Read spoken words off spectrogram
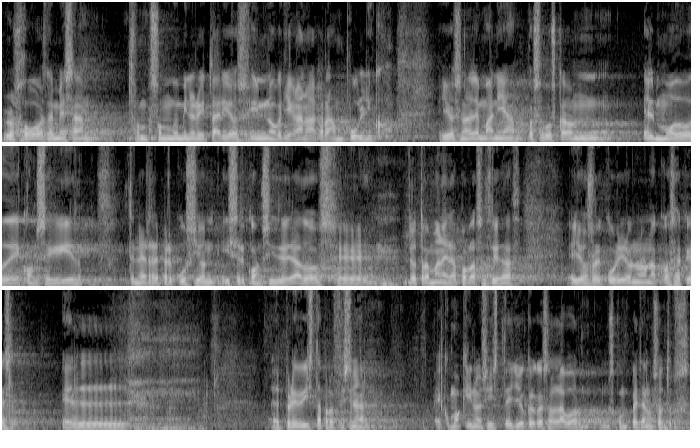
Los juegos de mesa son, muy minoritarios y no llegan al gran público. Ellos en Alemania pues, se buscaron el modo de conseguir tener repercusión y ser considerados eh, de otra manera por la sociedad ellos recurrieron a una cosa que es el, periodista profesional. Eh, como aquí no existe, yo creo que esa labor nos compete a nosotros.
